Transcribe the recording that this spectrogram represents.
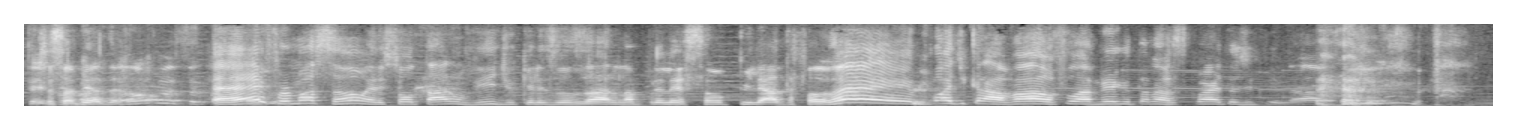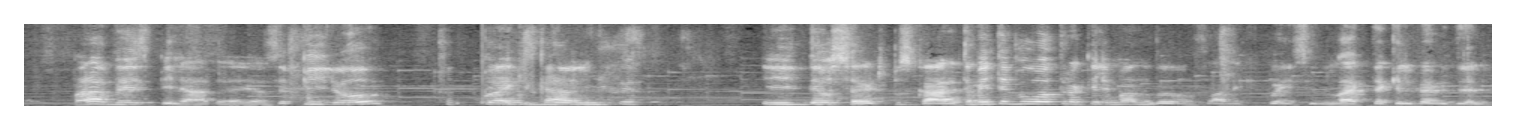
Você sabia? Você tá é, informação. Eles soltaram um vídeo que eles usaram na preleção, o pilhado tá falando, ei, pode cravar, o Flamengo tá nas quartas de final. Parabéns, pilhado. Aí, ó. Você pilhou o do Olímpia e deu certo pros caras. Também teve o outro, aquele mano do Flamengo conhecido lá, que tem aquele verme dele.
